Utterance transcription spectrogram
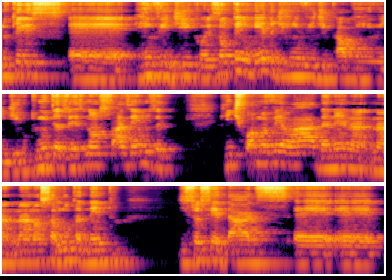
No que eles é, reivindicam. Eles não têm medo de reivindicar o que reivindicam, que muitas vezes nós fazemos aqui de forma velada, né? Na, na, na nossa luta dentro de sociedades é, é,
